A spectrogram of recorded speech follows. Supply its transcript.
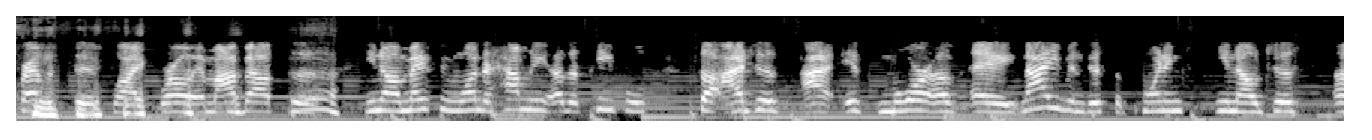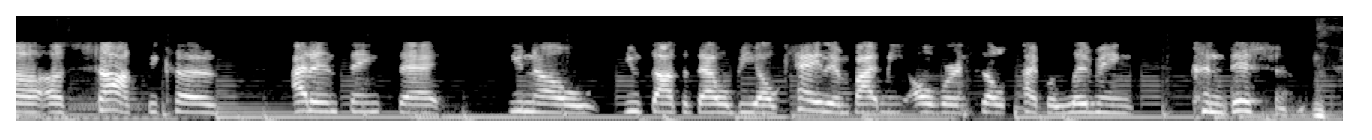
crevices. like, bro, am I about to? You know, it makes me wonder how many other people. So I just, I, it's more of a not even disappointing, you know, just a, a shock because I didn't think that you know, you thought that that would be okay to invite me over into those type of living conditions.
